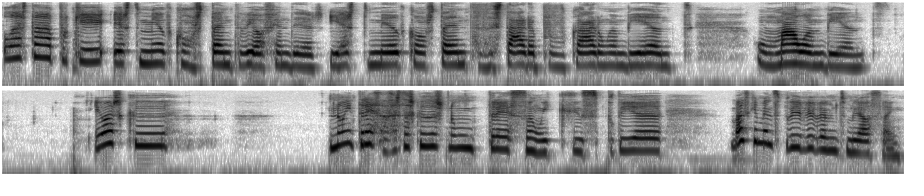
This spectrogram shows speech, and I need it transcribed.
lá está, porque este medo constante de ofender e este medo constante de estar a provocar um ambiente, um mau ambiente. Eu acho que não interessa, estas coisas que não interessam e que se podia. Basicamente se podia viver muito melhor sem.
